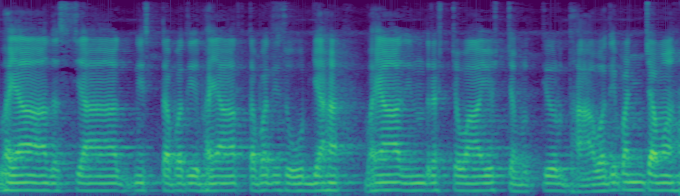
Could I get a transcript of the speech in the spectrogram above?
ಭಯಾದಸ್ಯಾಗ್ನಿಸ್ತಪತಿ ಭಯಾತ್ತಪತಿ ಸೂರ್ಯ, ಭಯಾದಿಂದ್ರಶ್ಚ ವಾಯುಶ್ಚ ಮೃತ್ಯುರ್ಧಾವತಿ ಪಂಚಮಃ.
